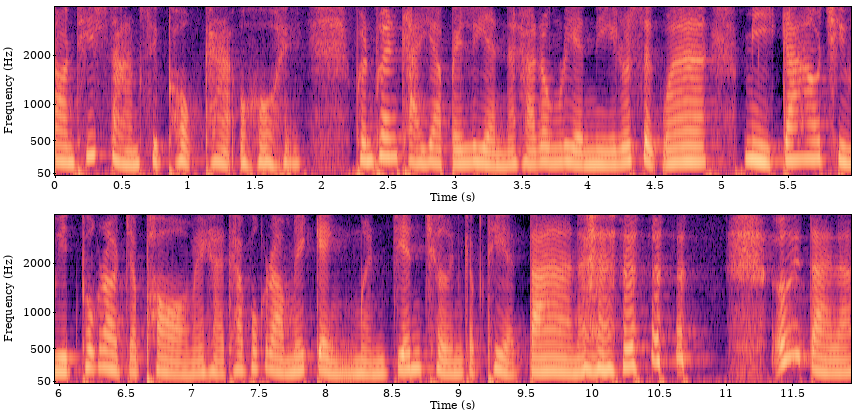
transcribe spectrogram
ตอนที่ 36 ค่ะ โอ้โหยเพื่อนๆคะอย่าไปเรียนนะคะ โรงเรียนนี้รู้สึกว่ามี 9 ชีวิตพวกเราจะพอไหมคะ ถ้าพวกเราไม่เก่งเหมือนเจี้ยนเฉินกับเทียต้านะคะ โอ้ยตายละ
